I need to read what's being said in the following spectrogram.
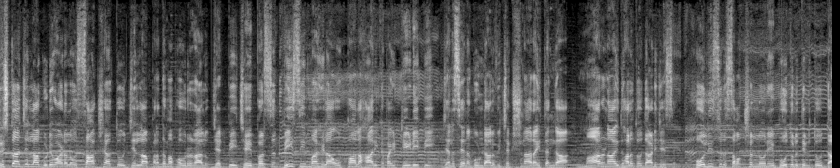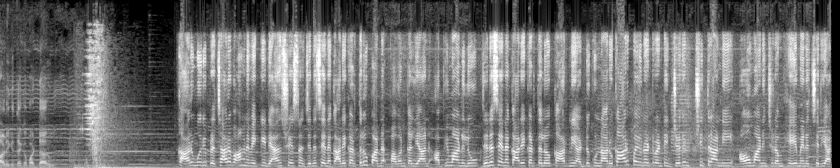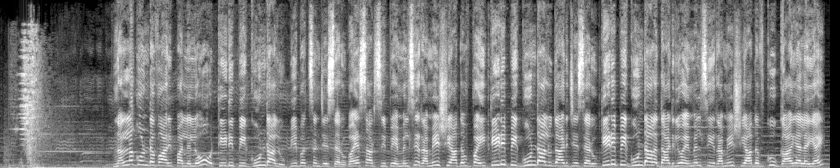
కృష్ణా జిల్లా గుడివాడలో సాక్షాత్తు జిల్లా ప్రథమ పౌరురాలు జెడ్పీ చైర్పర్సన్ బీసీ మహిళ ఉప్పాల హారికపై టీడీపీ జనసేన గుండాలు విచక్షణారహితంగా మారణాయుధాలతో దాడి చేశారు పోలీసుల సమక్షంలోనే బూతులు తిడుతూ దాడికి తెగబడ్డారు. కారుమూరి ప్రచార వాహనం ఎక్కి డాన్స్ చేసిన జనసేన కార్యకర్తలు పవన్ కళ్యాణ్ అభిమానులు జనసేన కార్యకర్తలు కార్ని అడ్డుకున్నారు. కారుపై ఉన్నటువంటి జగన్ చిత్రాన్ని అవమానించడం హేయమైన చర్య. నల్లగొండ వారిపల్లెలో టీడీపీ గూండాలు బీభత్సం చేశారు. వైఎస్ఆర్సీపీ ఎమ్మెల్సీ రమేష్ యాదవ్ పై టీడీపీ గూండాలు దాడి చేశారు. టీడీపీ గూండాల దాడిలో ఎమ్మెల్సీ రమేష్ యాదవ్కు గాయాలయ్యాయి.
